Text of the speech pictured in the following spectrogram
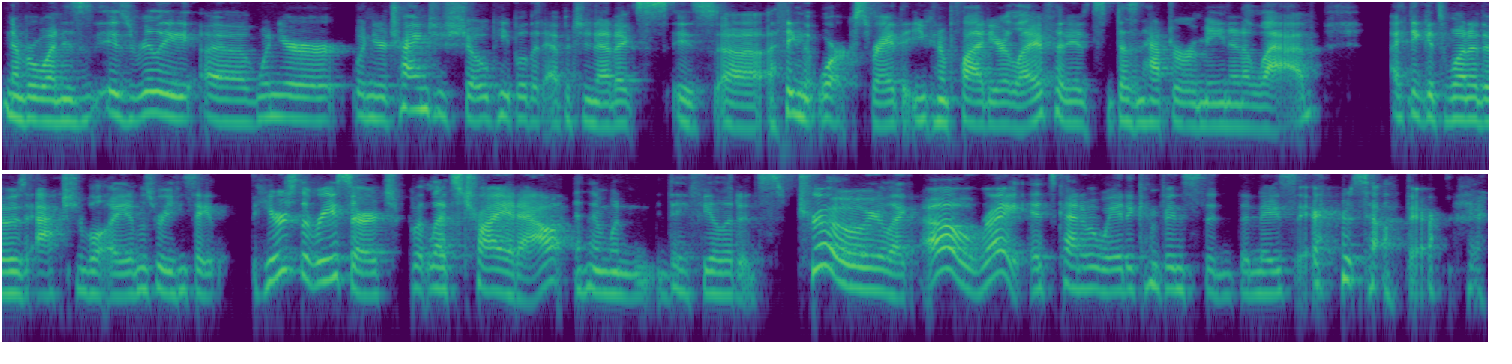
number one is is really uh, when you're when you're trying to show people that epigenetics is uh, a thing that works, right? That you can apply to your life, and it doesn't have to remain in a lab. I think it's one of those actionable items where you can say, here's the research, but let's try it out. And then when they feel that it's true, you're like, oh, right. It's kind of a way to convince the, the naysayers out there.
